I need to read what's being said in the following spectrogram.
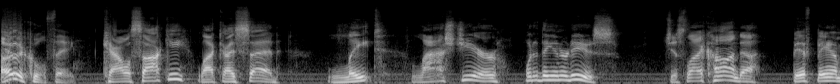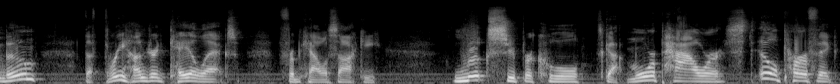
Other cool thing, Kawasaki, like I said, late last year, what did they introduce? Just like Honda, biff bam boom, the 300 KLX from Kawasaki. Looks super cool. It's got more power, still perfect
